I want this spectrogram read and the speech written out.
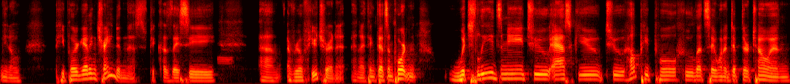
you know, people are getting trained in this because they see um, a real future in it, and I think that's important. Which leads me to ask you to help people who, let's say, want to dip their toe in,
